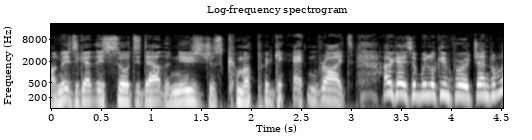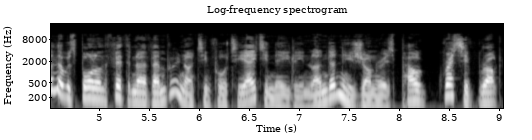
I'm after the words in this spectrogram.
I need to get this sorted out. The news just come up again. right. Okay, so we're looking for a gentleman that was born on the 5th of November in 1948 in Ealing, London. His genre is progressive rock,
